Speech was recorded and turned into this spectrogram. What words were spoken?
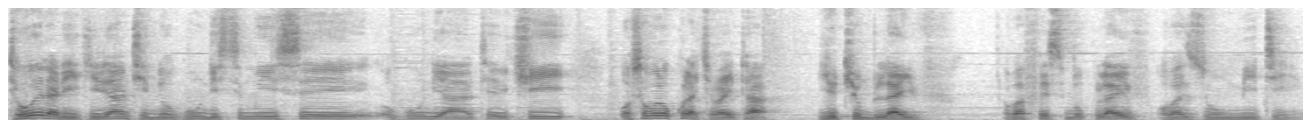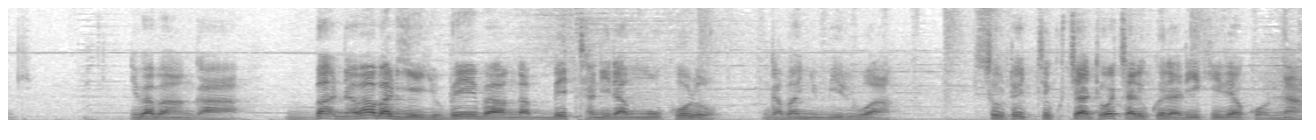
teweeraliikirira nti no ogundi simuyise ogundi ate ki? Osobola okukola kye bayita youtube live oba facebook live oba zoom meeting. Ne baba nga nabo abali eyo beba nga bettanira mu mukolo nga banyumirwa. So tewakyali kweraliikirira kwonna.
